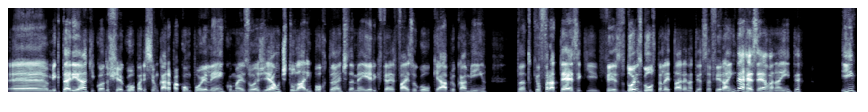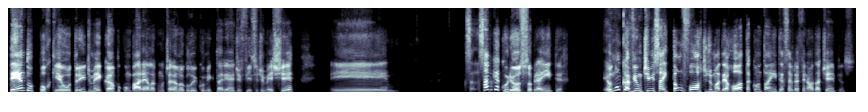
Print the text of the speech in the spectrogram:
É, o Mictarian, que quando chegou parecia um cara para compor elenco, mas hoje é um titular importante também. Ele que faz o gol que abre o caminho. Tanto que o Fratesi, que fez dois gols pela Itália na terça-feira, ainda é reserva na Inter. E entendo, porque o trio de meio campo com Barella, com Tchalanoglu e com Mkhitaryan é difícil de mexer. E... Sabe o que é curioso sobre a Inter? Eu nunca vi um time sair tão forte de uma derrota quanto a Inter saiu da final da Champions.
